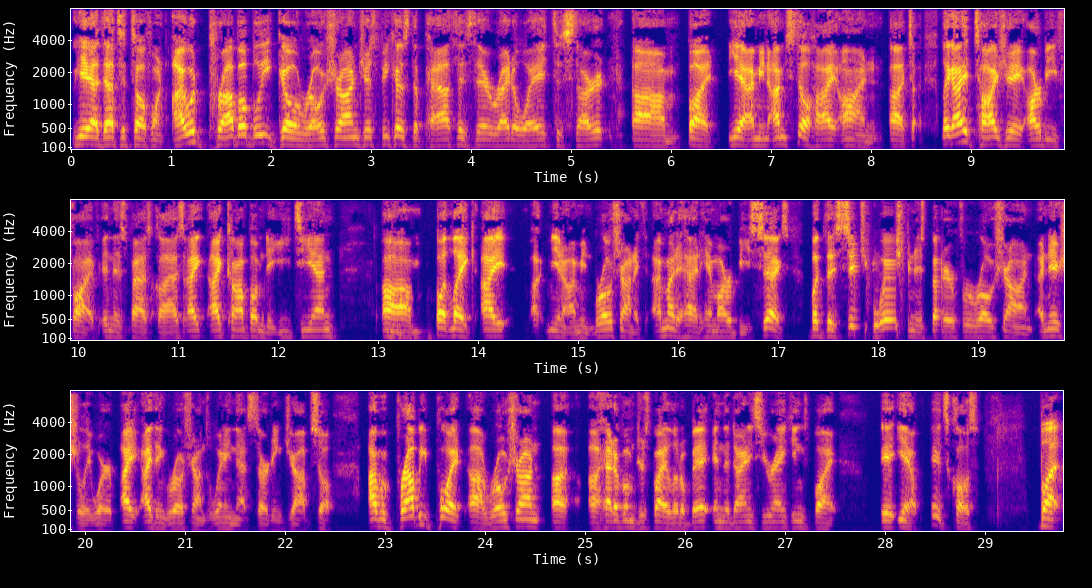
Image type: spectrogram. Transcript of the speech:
Yeah, that's a tough one. I would probably go Roschon just because the path is there right away to start. Um, but yeah, I mean, I'm still high on uh, t- like I had Tyjae RB five in this past class. I I comp him to ETN, um, mm. but like I you know, I mean, Roschon, I, I might have had him RB six, but the situation is better for Roschon initially, where I, I think Roschon's winning that starting job. So I would probably put uh, Roschon uh, ahead of him just by a little bit in the dynasty rankings, but it, you know it's close. But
